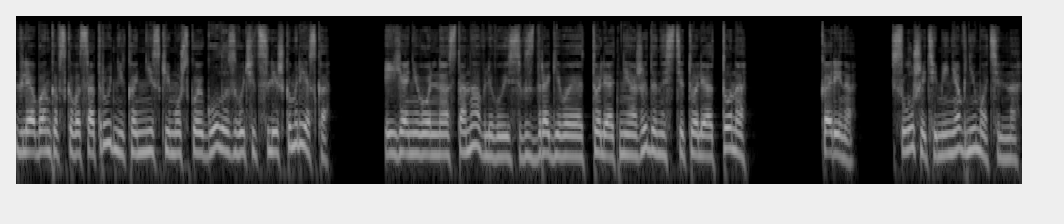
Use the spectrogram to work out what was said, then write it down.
Для банковского сотрудника низкий мужской голос звучит слишком резко. И я невольно останавливаюсь, вздрагивая то ли от неожиданности, то ли от тона. «Карина, слушайте меня внимательно.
